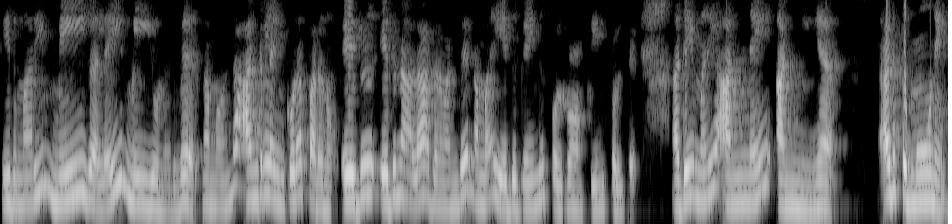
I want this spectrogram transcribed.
இது மாதிரி மெய்களை மெய்யுணர்வு. நம்ம வந்து அண்டர்லைன் கூட பண்ணணும். எது எதனால அதை வந்து நம்ம எதுகைன்னு சொல்றோம் அப்படின்னு சொல்லிட்டு. அதே மாதிரி அன்னை அந்நிய அடுத்து மோனே.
